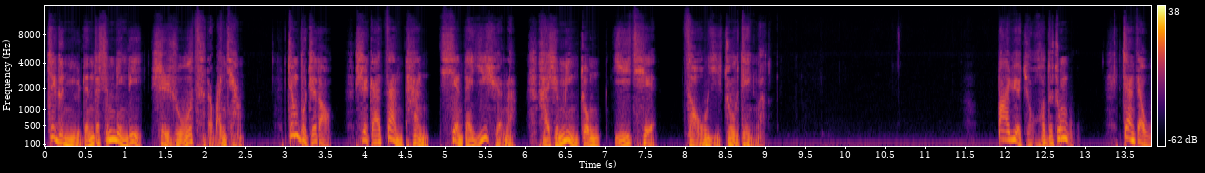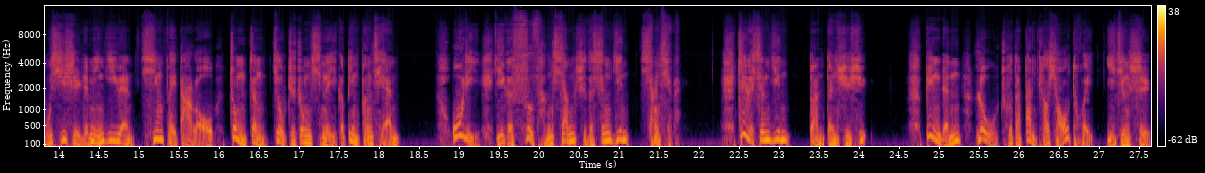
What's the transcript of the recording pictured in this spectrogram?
这个女人的生命力是如此的顽强。”真不知道是该赞叹现代医学呢，还是命中一切早已注定了。八月九号的中午，站在无锡市人民医院心肺大楼重症救治中心的一个病房前，屋里一个似曾相识的声音响起来。这个声音断断续续，病人露出的半条小腿已经是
